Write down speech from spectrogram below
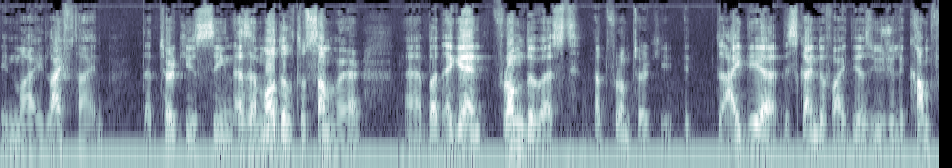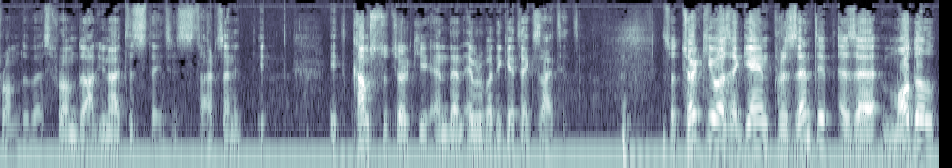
in my lifetime that Turkey is seen as a model to somewhere. Uh, but again, from the West, not from Turkey, it, the idea, this kind of ideas usually come from the West, from the United States it starts, and it, it, it comes to Turkey, and then everybody gets excited. So Turkey was again presented as a model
